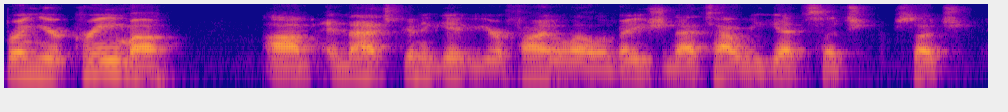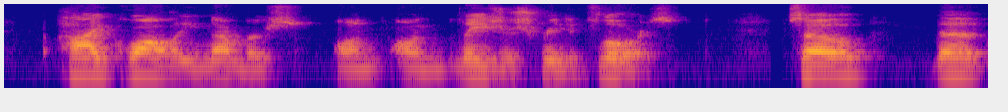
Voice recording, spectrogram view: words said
bring your cream up, um, and that's gonna give you your final elevation. That's how we get such, such high quality numbers on, on laser screeded floors. So the,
